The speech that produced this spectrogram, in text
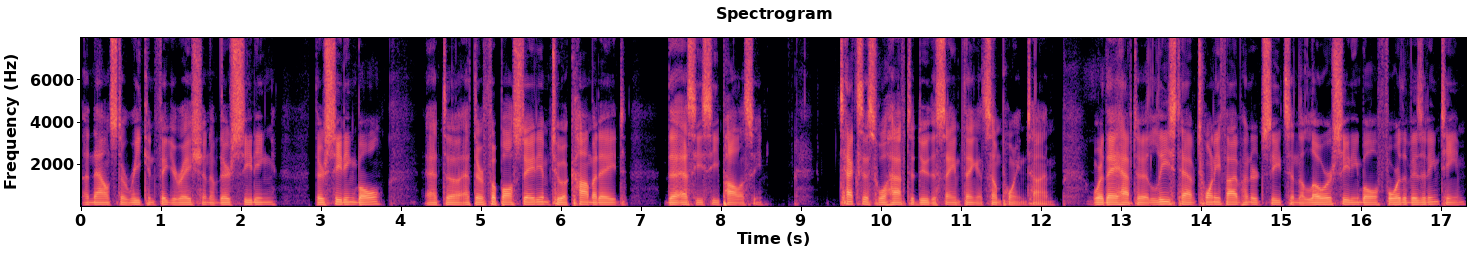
announced a reconfiguration of their seating their seating bowl at uh, at their football stadium to accommodate the SEC policy. Texas will have to do the same thing at some point in time where they have to at least have 2,500 seats in the lower seating bowl for the visiting team.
